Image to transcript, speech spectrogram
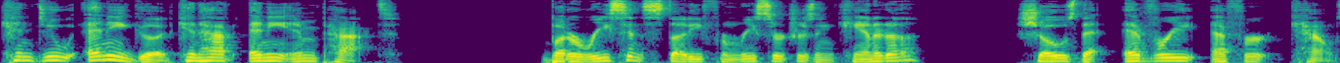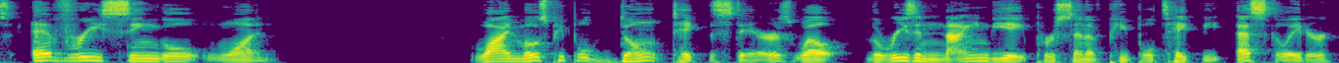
can do any good, can have any impact. But a recent study from researchers in Canada shows that every effort counts, every single one. Why most people don't take the stairs? Well, the reason 98% of people take the escalator,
